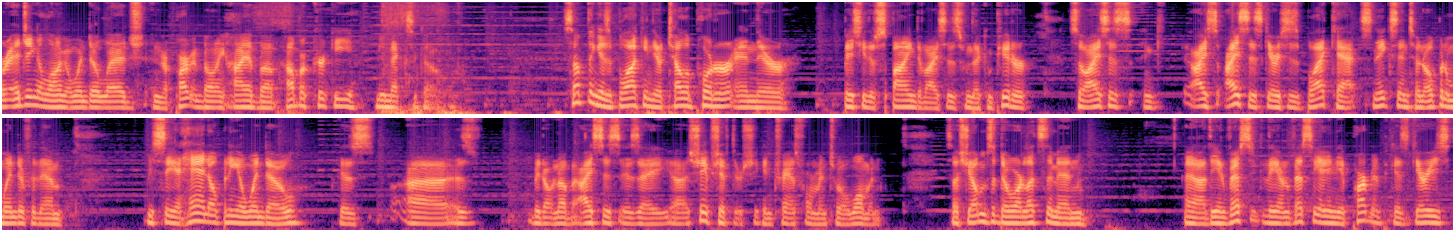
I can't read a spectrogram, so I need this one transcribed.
are edging along a window ledge in an apartment building high above Albuquerque, New Mexico. Something is blocking their teleporter and their basically their spying devices from their computer. So Isis and Is- Isis, Gary's black cat, sneaks into an open window for them. We see a hand opening a window because, uh, as we don't know, but Isis is a uh, shapeshifter. She can transform into a woman. So she opens the door, lets them in. Uh, they, investi- they are investigating the apartment because Gary's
